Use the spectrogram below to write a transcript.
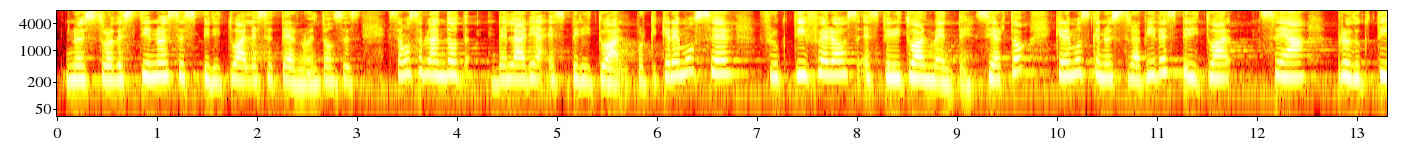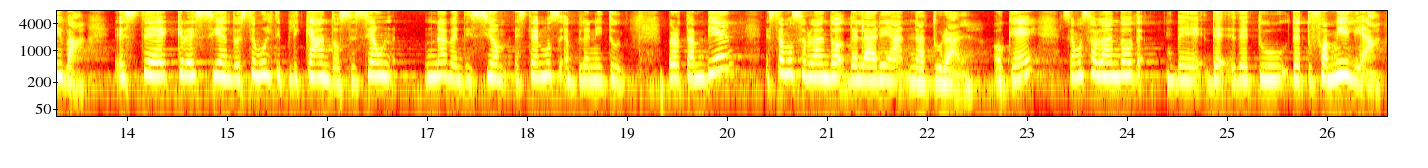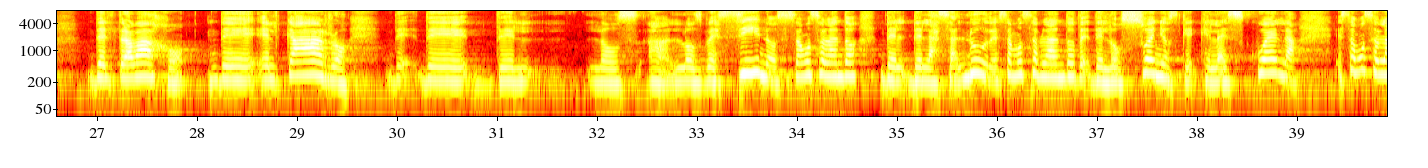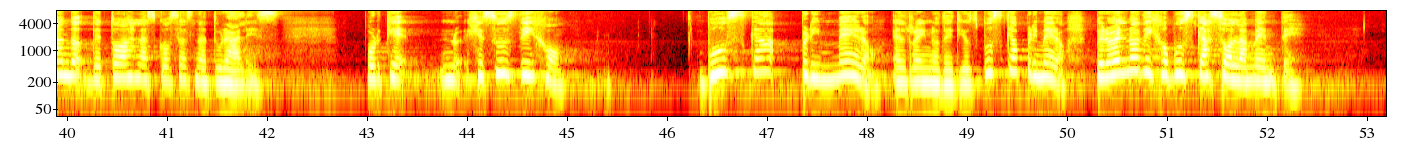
Nuestro destino es espiritual, es eterno. Entonces, estamos hablando del área espiritual, porque queremos ser fructíferos espiritualmente, ¿cierto? Queremos que nuestra vida espiritual sea productiva, esté creciendo, esté multiplicándose, sea un, una bendición, estemos en plenitud. Pero también estamos hablando del área natural, ¿ok? Estamos hablando de, tu, de tu familia, del trabajo, del carro, de, los, ah, los, vecinos, estamos hablando de, la salud, estamos hablando de, los sueños, que, que, la escuela, estamos hablando de todas las cosas naturales. Porque Jesús dijo, busca primero el reino de Dios, busca primero, pero Él no dijo busca solamente.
